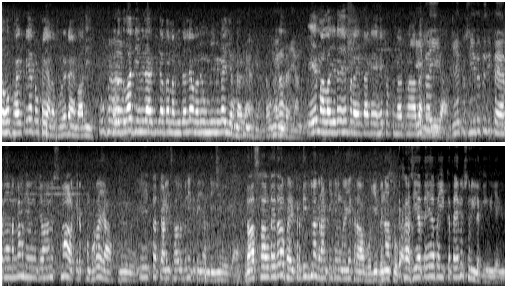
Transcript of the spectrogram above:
ਉਹ ਫੈਕਟਰੀਆਂ ਟੁੱਟ ਜਾਂਦਾ ਥੋੜੇ ਟਾਈਮ ਬਾਅਦ ਹੀ। ਉਹ ਫਿਰ ਉਸ ਤੋਂ ਬਾਅਦ ਜ਼ਿਮੀਦਾਰ ਕੀ ਕਰਦਾ ਨਵੀਂ ਤਾਂ ਲਿਆਉਂਦਾ ਨਹੀਂ ਉਮੀ ਨਗਾਈ ਜਾਂਦਾ ਹੈਗਾ। ਉਵੇਂ ਹੁੰਦਾ ਜਾਂਦੀ। ਇਹ ਮੰਨ ਲਓ ਜਿਹੜੇ ਇਹ ਪ੍ਰੋਡਕਟ ਆ ਗਏ ਇਹ ਟੁੱਟਣਾ ਟਣਾ ਦਾ ਇਹ ਤਾਂ ਜੀ ਨਹੀਂਗਾ ਜੇ ਤੁਸੀਂ ਇਹਦੇ ਤੁਸੀਂ ਟਾਇਰ ਨਾਲ ਲੰਘਣ ਦਿਓ ਜਾਂ ਇਹਨੂੰ ਸੰਭਾਲ ਕੇ ਰੱਖੋ ਥੋੜਾ ਜਿਹਾ ਇਹ ਤਾਂ 40 ਸਾਲ ਵੀ ਨਹੀਂ ਕਿਤੇ ਜਾਂਦੀ ਜੀ। ਠੀਕ ਆ। 10 ਸਾਲ ਤਾਂ ਇਹਦਾ ਫਿਲਟਰ ਦੀ ਵੀ ਮੈਂ ਗਾਰੰਟੀ ਦੇਵਾਂਗਾ ਜੇ ਖਰਾਬ ਹੋ ਜੇ ਬਿਨਾਂ ਤੋਂ ਖਾਸੀਅਤ ਇਹ ਆ ਭਾਈ ਇੱਕ ਤਾਂ ਇਹਨੂੰ ਸੁਰੀ ਲੱਗੀ ਹੋਈ ਹੈਗੀ।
